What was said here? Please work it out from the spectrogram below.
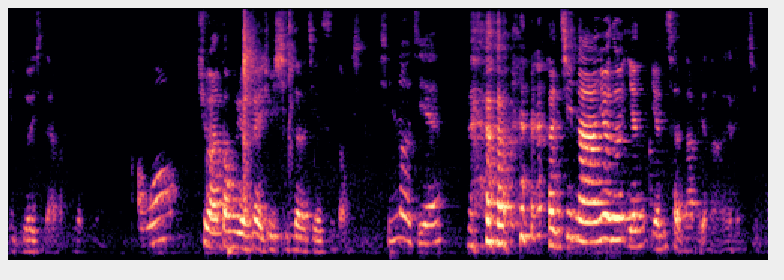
泥地，所以其实还蛮热的。好哦，去完动物园可以去新乐街吃东西。新乐街 很近啊，因为都盐盐城那边啊，就很近啊。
